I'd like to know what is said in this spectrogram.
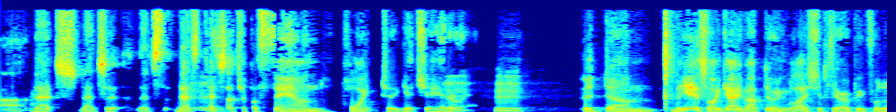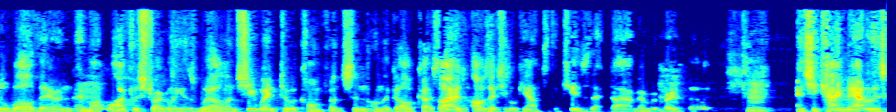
Uh, that's that's a that's that's that's mm. such a profound point to get your head mm. around. Mm. But um, but yeah, so I gave up doing relationship therapy for a little while there, and, and my wife was struggling as well. And she went to a conference in, on the Gold Coast. I, I was actually looking after the kids that day. I remember it very clearly. Hmm. And she came out of this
